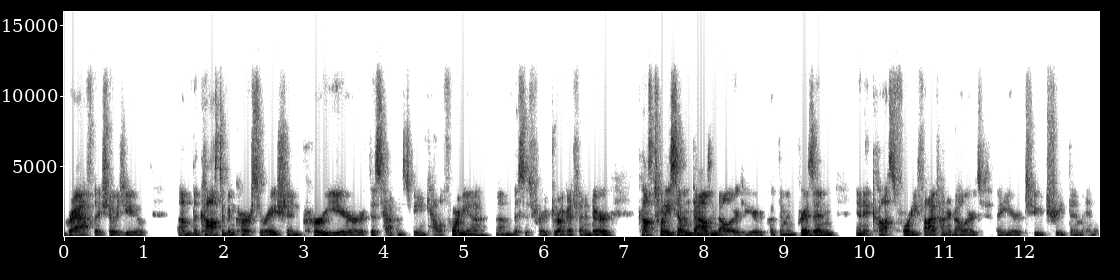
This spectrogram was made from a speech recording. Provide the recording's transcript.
graph that shows you um, the cost of incarceration per year, this happens to be in California, um, this is for a drug offender, costs $27,000 a year to put them in prison, and it costs $4,500 a year to treat them in the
